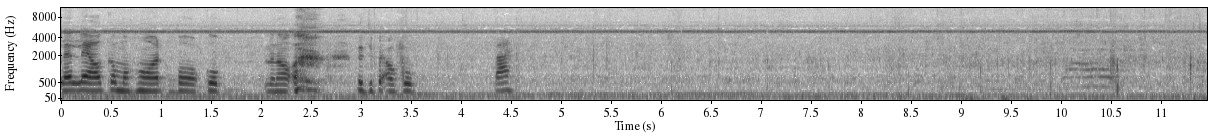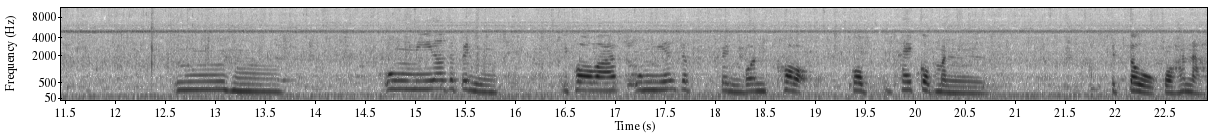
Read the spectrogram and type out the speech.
และแล้วก็มาฮอดบ่อกบแล้วเนาะเดี๋ยวจะไปเอากบไป อือหืออุ้งนี้เราจะเป็นอีพอว่า อุ้งนี้จะเป็นบนเพาะกบให้กบมันเป็นโตกว่าขนาด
